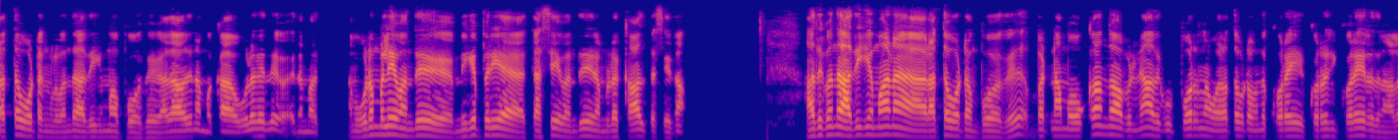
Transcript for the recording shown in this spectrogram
ரத்த ஓட்டங்கள் வந்து அதிகமா போகுது. அதாவது நம்ம க உலகத்து நம்ம நம்ம உடம்புலயே வந்து மிகப்பெரிய தசை வந்து நம்மளோட கால் தசை தான். அதுக்கு வந்து அதிகமான ரத்த ஓட்டம் போகுது. பட் நம்ம உட்காந்தோம் அப்படின்னா, அதுக்கு போகிற ரத்த ஓட்டம் வந்து குறை குறை குறையிறதுனால,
